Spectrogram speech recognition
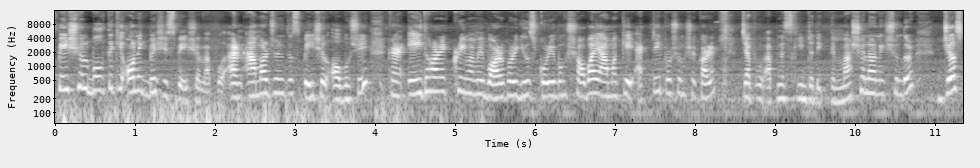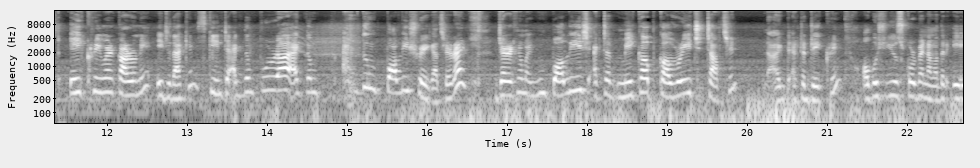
স্পেশাল বলতে কি অনেক বেশি স্পেশাল আপু। আর আমার জন্য তো স্পেশাল অবশ্যই, কারণ এই ধরনের ক্রিম আমি বড় করে ইউজ করি এবং সবাই আমাকে একটাই প্রশংসা করে যে আপু, আপনার স্কিনটা দেখতে মাসাল্লাহ অনেক সুন্দর। জাস্ট এই ক্রিমের কারণে এই যে দেখেন স্কিনটা একদম পুরা, একদম একদম পলিশ হয়ে গেছে রাইট যার এরকম একদম পলিশ একটা মেকআপ কভারেজ চাচ্ছেন। একটা ডে ক্রিম অবশ্যই ইউজ করবেন আমাদের এই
